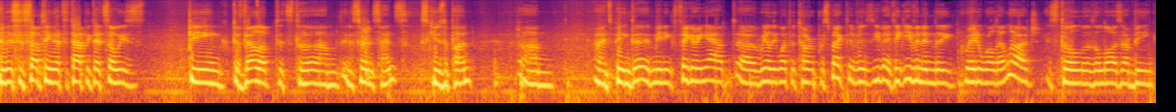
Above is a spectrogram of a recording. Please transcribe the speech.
And this is something that's a topic that's always being developed. It's the, um, in a certain sense, excuse the pun. Um, it's being de- meaning figuring out uh, really what the Torah perspective is. Even I think even in the greater world at large, it's still uh, the laws are being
